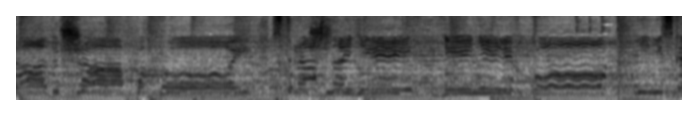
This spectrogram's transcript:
та душа покой, страшно ей и нелегко, ни низко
